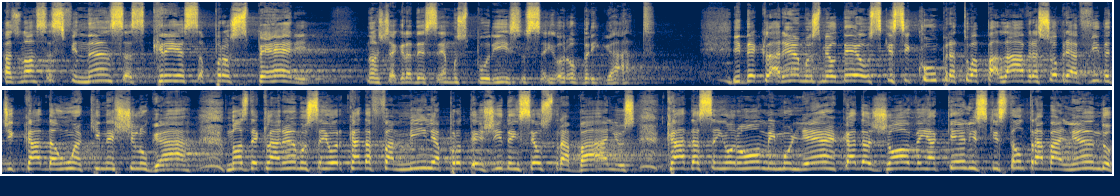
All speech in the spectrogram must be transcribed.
as nossas finanças cresçam, prospere. Nós te agradecemos por isso, Senhor, obrigado e declaramos, meu Deus, que se cumpra a tua palavra sobre a vida de cada um aqui neste lugar. Nós declaramos, Senhor, cada família protegida em seus trabalhos, cada Senhor homem, mulher, cada jovem, aqueles que estão trabalhando,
